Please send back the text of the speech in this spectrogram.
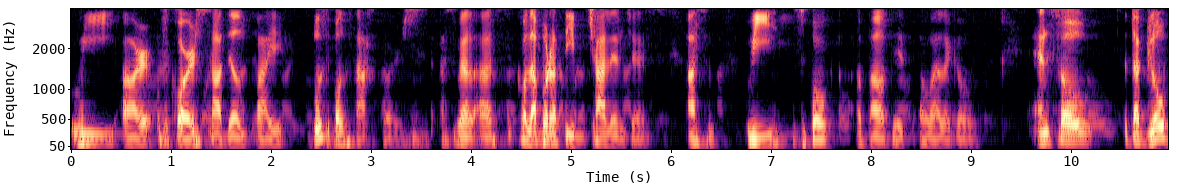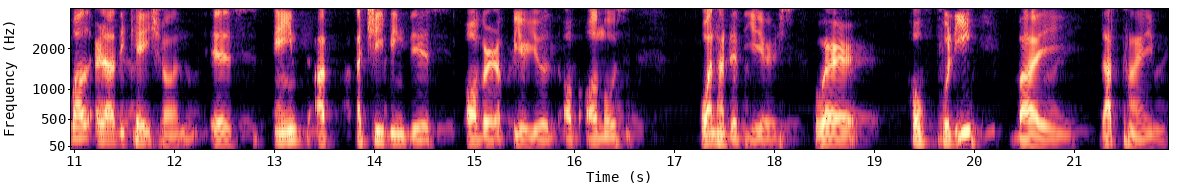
we are, of course, saddled by multiple factors as well as collaborative challenges, as we spoke about it a while ago. And so the global eradication is aimed at achieving this over a period of almost 100 years, where hopefully by that time,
